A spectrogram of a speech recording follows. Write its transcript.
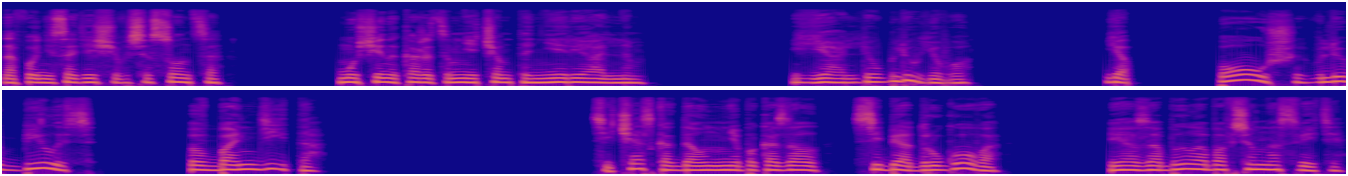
На фоне садящегося солнца Мужчина кажется мне чем-то нереальным. Я люблю его. Я по уши влюбилась в бандита. Сейчас, когда он мне показал себя другого, я забыла обо всем на свете.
